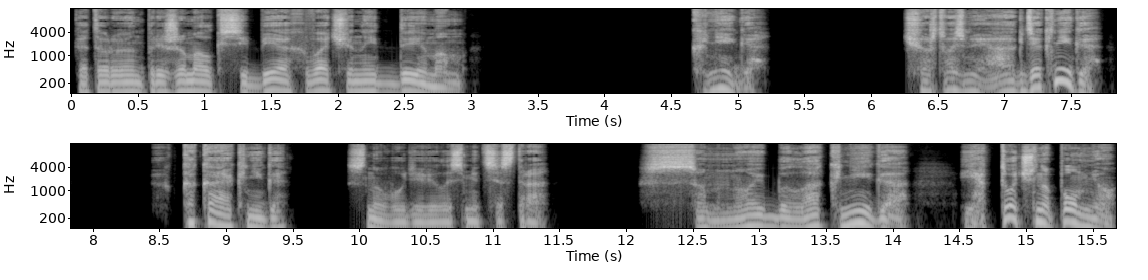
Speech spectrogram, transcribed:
которую он прижимал к себе, охваченный дымом. Книга. «Черт возьми, а где книга?» «Какая книга?» — снова удивилась медсестра. «Со мной была книга. Я точно помню.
